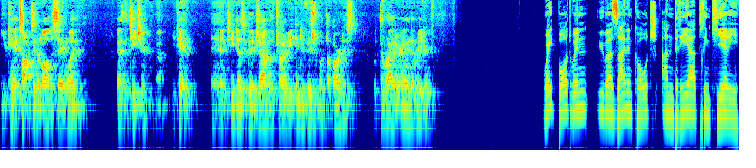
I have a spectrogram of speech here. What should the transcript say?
You can't talk to them all the same way as the teacher. Yeah. You can't. And he does a good job of trying to be individual with the artist, with the writer and the reader. Wade Baldwin über seinen Coach Andrea Trinchieri.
